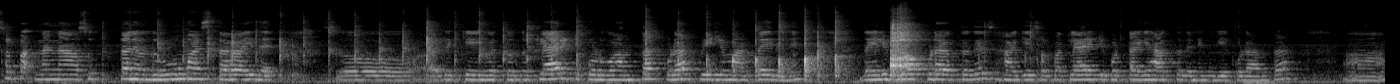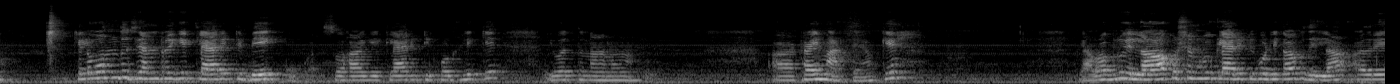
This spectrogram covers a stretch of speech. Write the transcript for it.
ಸ್ವಲ್ಪ ನನ್ನ ಸುತ್ತನೇ ಒಂದು ರೂಮರ್ಸ್ ಥರ ಇದೆ. ಸೊ ಅದಕ್ಕೆ ಇವತ್ತೊಂದು ಕ್ಲಾರಿಟಿ ಕೊಡುವ ಅಂತ ಕೂಡ ವಿಡಿಯೋ ಮಾಡ್ತಾ ಇದ್ದೇನೆ. ಡೈಲಿ ಬ್ಲಾಕ್ ಕೂಡ ಆಗ್ತದೆ. ಹಾಗೆ ಸ್ವಲ್ಪ ಕ್ಲಾರಿಟಿ ಕೊಟ್ಟಾಗೆ ಆಗ್ತದೆ ನಿಮಗೆ ಕೂಡ ಅಂತ. ಕೆಲವೊಂದು ಜನರಿಗೆ ಕ್ಲಾರಿಟಿ ಬೇಕು. ಸೊ ಹಾಗೆ ಕ್ಲಾರಿಟಿ ಕೊಡಲಿಕ್ಕೆ ಇವತ್ತು ನಾನು ಟ್ರೈ ಮಾಡ್ತೇನೆ ಓಕೆ ಯಾವಾಗಲೂ ಎಲ್ಲ ಕ್ವಶನ್ಗೂ ಕ್ಲಾರಿಟಿ ಕೊಡಲಿಕ್ಕೆ ಆಗೋದಿಲ್ಲ. ಆದರೆ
